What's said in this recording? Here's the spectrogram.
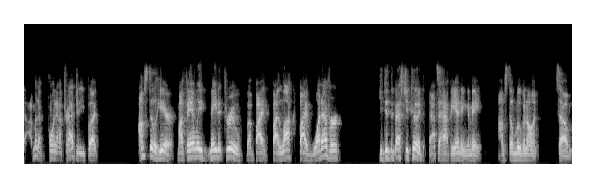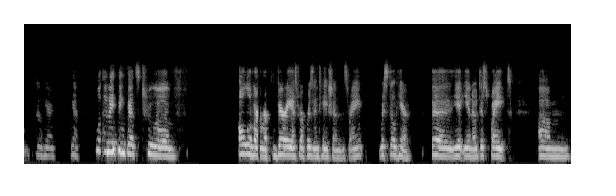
I'm going to point out tragedy, but I'm still here. My family made it through, but by, by luck, by whatever, you did the best you could. That's a happy ending to me. I'm still moving on. So, still. Yeah. Well, and I think that's true of all of our rep- various representations, right? We're still here the you, you know despite um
